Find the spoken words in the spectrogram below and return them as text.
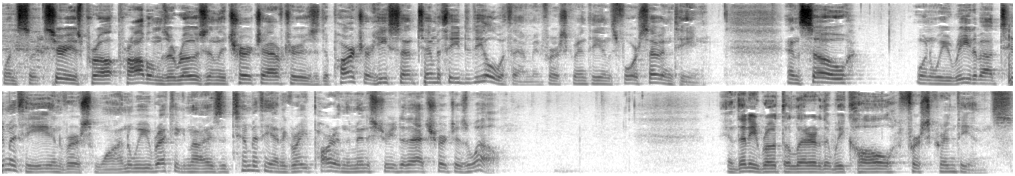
When serious problems arose in the church after his departure, he sent Timothy to deal with them in 1 Corinthians 4:17. And so, when we read about Timothy in verse 1, we recognize that Timothy had a great part in the ministry to that church as well. And then he wrote the letter that we call 1 Corinthians.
